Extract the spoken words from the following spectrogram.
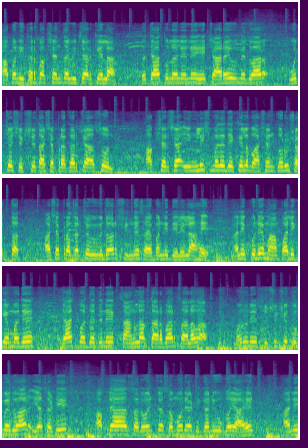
आपण इतर पक्षांचा विचार केला तर त्या तुलनेने हे चारही उमेदवार उच्च शिक्षित अशा प्रकारचे असून अक्षरशः इंग्लिशमध्ये देखील भाषण करू शकतात अशा प्रकारचे उमेदवार शिंदे साहेबांनी दिलेला आहे. आणि पुणे महापालिकेमध्ये त्याच पद्धतीने एक चांगला कारभार चालावा म्हणून हे सुशिक्षित उमेदवार यासाठी आपल्या सर्वांच्या समोर या ठिकाणी उभे आहेत. आणि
